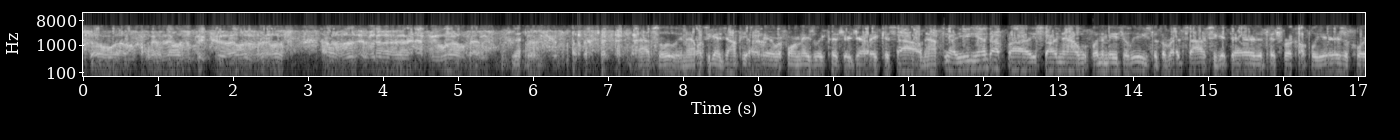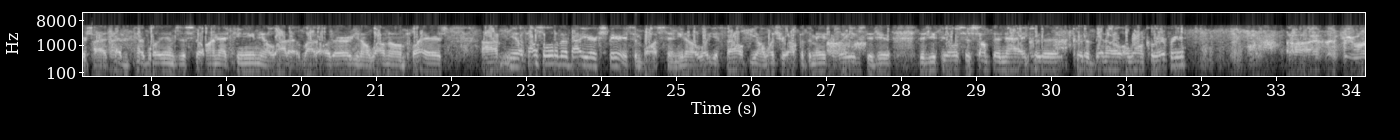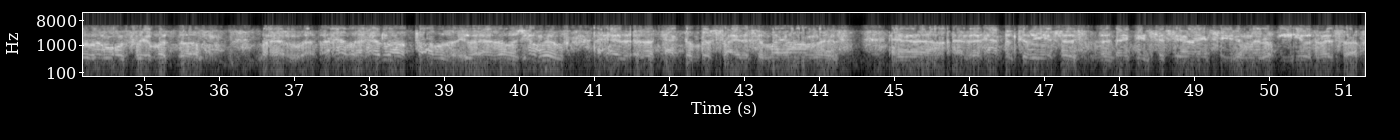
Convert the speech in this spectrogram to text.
So uh, you that was a big deal. I was I was I was living in a happy world then. Absolutely, man. Once again, John Pielli here with former Major League pitcher Jerry Casale. Now, you know, you, end up uh, starting out in the major leagues with the Red Sox. You get there to pitch for a couple of years. Of course, uh, Ted, Ted Williams is still on that team. You know, a lot of a lot of other you know well-known players. Um, you know, tell us a little bit about your experience in Boston. You know, what you felt. You know, once you're up at the major leagues, did you did you feel this is something that could have could have been a, a long career for you? Uh, I, think a little bit more clear, but um, I, have, I had a lot of problems. You As I was younger, I had an attack of bursitis in my arm, and, and, uh, and it happened to me after the 1969 season, my rookie year with the Red Sox.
